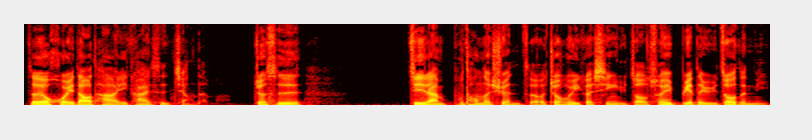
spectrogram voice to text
这又回到他一开始讲的嘛，就是既然不同的选择就会一个新宇宙，所以别的宇宙的你，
